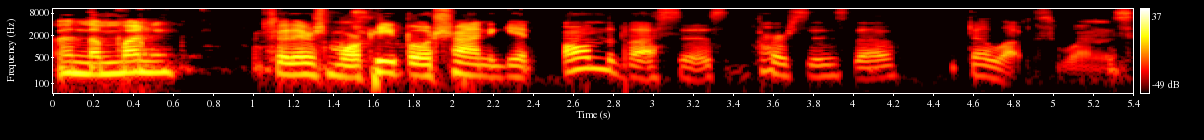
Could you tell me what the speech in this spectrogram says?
And the money, so there's more people trying to get on the buses versus the deluxe ones.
